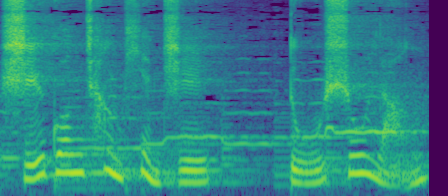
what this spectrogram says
《时光唱片之读书郎》。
